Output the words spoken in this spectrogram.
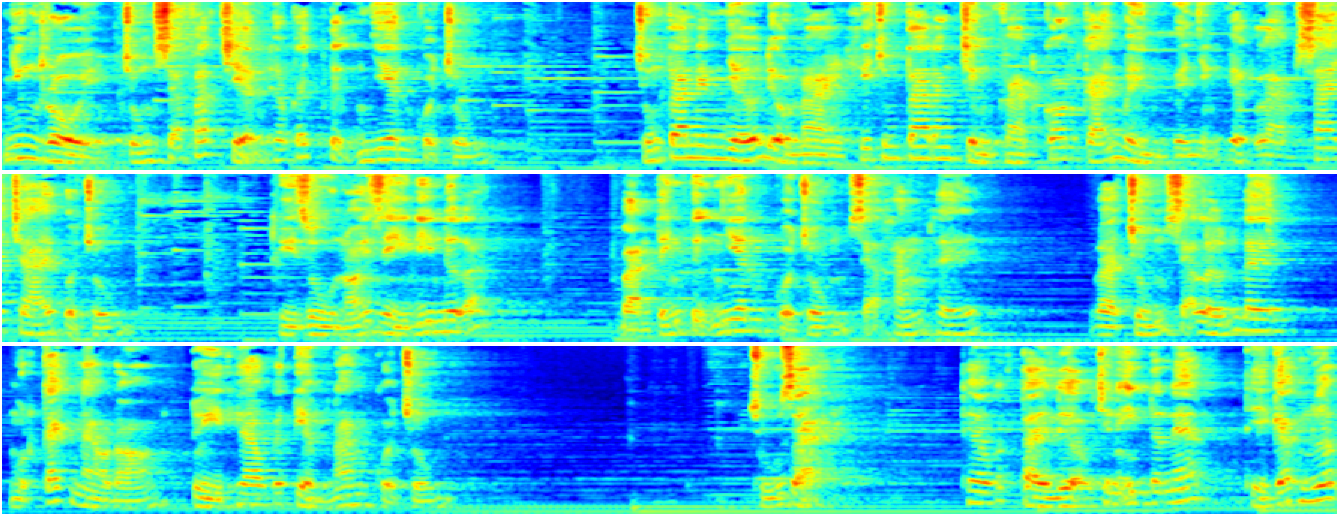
Nhưng rồi, chúng sẽ phát triển theo cách tự nhiên của chúng. Chúng ta nên nhớ điều này khi chúng ta đang trừng phạt con cái mình về những việc làm sai trái của chúng. Thì dù nói gì đi nữa, bản tính tự nhiên của chúng sẽ thắng thế và chúng sẽ lớn lên một cách nào đó tùy theo cái tiềm năng của chúng. Chú giải theo các tài liệu trên internet thì các nước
